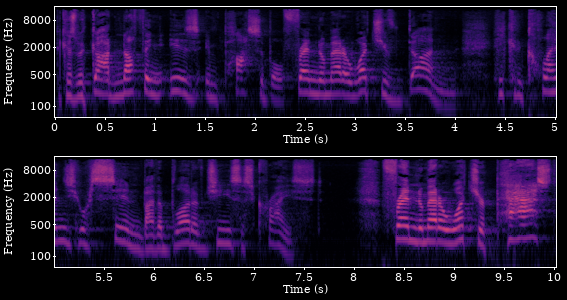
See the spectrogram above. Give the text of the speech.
because with God, nothing is impossible. Friend, no matter what you've done, He can cleanse your sin by the blood of Jesus Christ. Friend, no matter what your past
